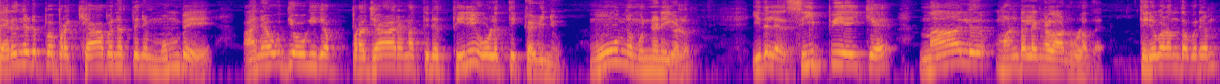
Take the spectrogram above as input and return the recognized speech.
തെരഞ്ഞെടുപ്പ് പ്രഖ്യാപനത്തിന് മുമ്പേ അനൗദ്യോഗിക പ്രചാരണത്തിന് തിരികൊളുത്തിക്കഴിഞ്ഞു മൂന്ന് മുന്നണികളും. ഇതിൽ സി പി ഐക്ക് നാല് മണ്ഡലങ്ങളാണുള്ളത്. തിരുവനന്തപുരം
